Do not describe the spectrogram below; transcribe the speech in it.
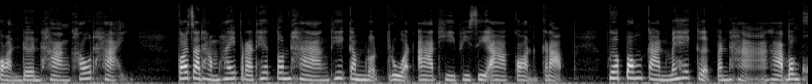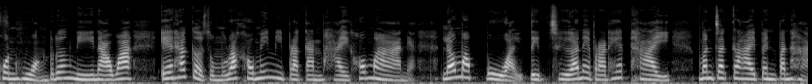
ก่อนเดินทางเข้าไทย ก็จะทำให้ประเทศต้นทางที่กำหนดตรวจ RT-PCR ก่อนกลับ เพื่อป้องกันไม่ให้เกิดปัญหาค่ะ บางคนห่วงเรื่องนี้นะว่า เอ๊ะถ้าเกิดสมมุติว่าเขาไม่มีประกันภัยเข้ามาเนี่ยแล้วมาป่วยติดเชื้อในประเทศไทย มันจะกลายเป็นปัญหา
